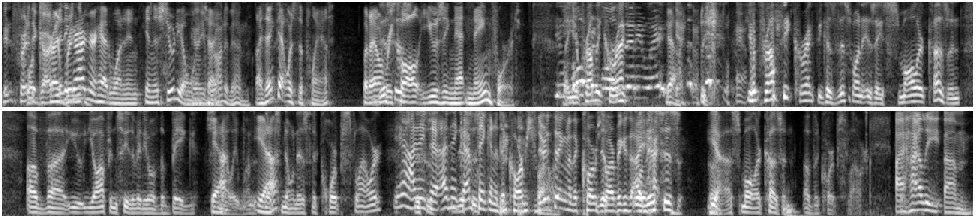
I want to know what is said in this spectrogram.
Didn't Freddie the Gardener Freddie the bring it? Gardner had one in, in the studio one he time. brought it in. I think that was the plant, but I don't This is- recall using that name for it. Uh, You're probably correct. Yeah. You're probably correct because this one is a smaller cousin of uh, you. You often see the video of the big Yeah, smelly one. yeah. That's known as the corpse flower. Yeah, I This think is- that, I think I'm is- thinking of the corpse flower. They're thinking of the corpse the- flower because well, I this hi- is yeah a smaller cousin of the corpse flower. I highly um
